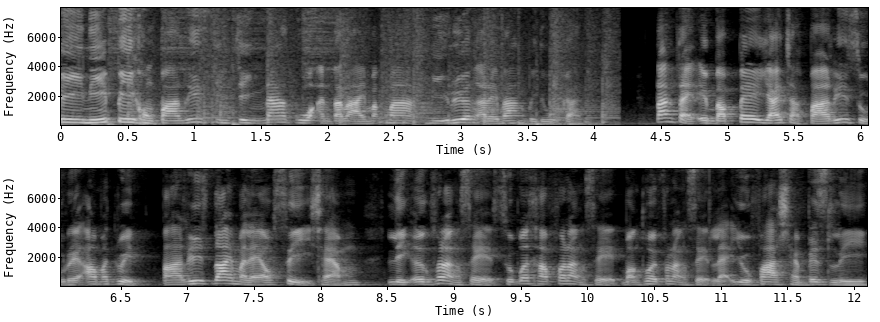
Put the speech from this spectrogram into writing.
ปีนี้ปีของปารีสจริงๆ น่ากลัวอันตรายมากๆ มีเรื่องอะไรบ้างไปดูกัน ตั้งแต่เอ็มบัปเป้ย้ายจากปารีสสู่เรอัลมาดริด ปารีสได้มาแล้ว 4 แชมป์ ลีกเอิงฝรั่งเศส ซูเปอร์คัพฝรั่งเศส บอลถ้วยฝรั่งเศส และยูฟาแชมเปี้ยนส์ลีก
